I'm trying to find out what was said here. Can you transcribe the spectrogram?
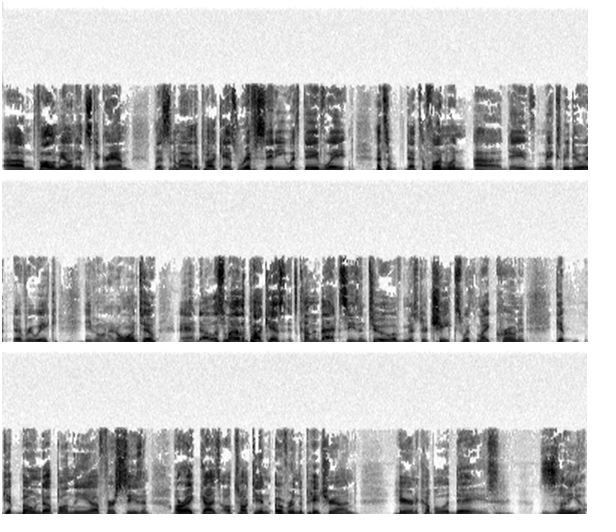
Um, follow me on Instagram. Listen to my other podcast, Riff City with Dave Waite. That's a that's a fun one. Uh, Dave makes me do it every week, even when I don't want to. And uh, listen to my other podcast. It's coming back, season two of Mr. Cheeks with Mike Cronin. Get get boned up on the uh, first season. All right, guys. I'll talk to you in, over in the Patreon here in a couple of days. Zaya.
